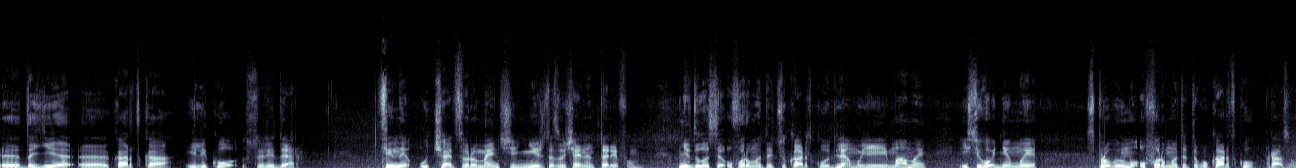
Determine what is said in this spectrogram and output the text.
е, дає е, картка Іліко Солідер. Ціни у четверо менші, ніж за звичайним тарифом. Мені вдалося оформити цю картку для моєї мами, і сьогодні ми спробуємо оформити таку картку разом.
